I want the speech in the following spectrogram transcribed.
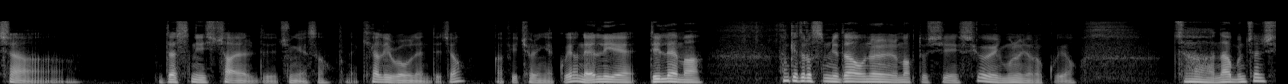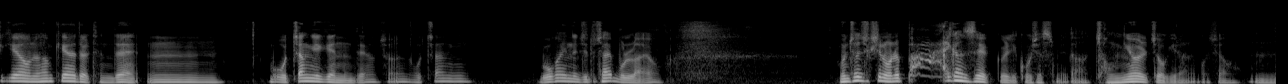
자, Destiny's Child 중에서 네, 켈리 롤랜드죠. 가 피처링 했고요. 넬리의 딜레마 함께 들었습니다. 오늘 음악도시 수요일 문을 열었고요. 자, 나 문천식이야 오늘 함께 해야 될 텐데, 음, 뭐 옷장 얘기했는데요. 저는 옷장이 뭐가 있는지도 잘 몰라요. 문천식 씨는 오늘 빨간색을 입고 오셨습니다. 정열적이라는 거죠. 음.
